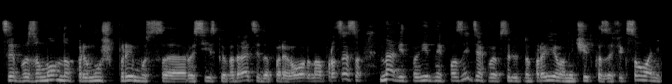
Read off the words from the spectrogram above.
це безумовно примус примус е, Російської Федерації до переговорного процесу на відповідних позиціях. Ви абсолютно праві, вони чітко зафіксовані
